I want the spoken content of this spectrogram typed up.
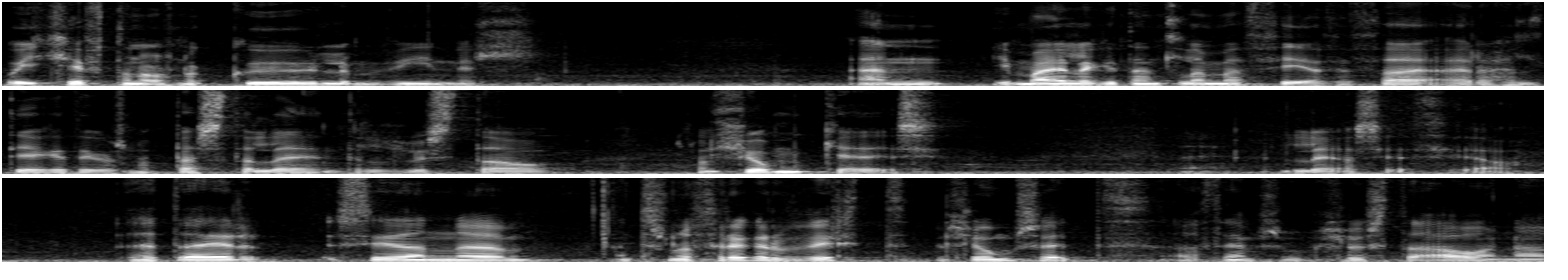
Og ég kefti hann á svona gulum vínil en ég mæla ekki endilega með því að því það er held ég ekkert eitthvað svona besta leiðin til að hlusta á svona hljómgæðis lega séð, já. Þetta er síðan, um, þetta er svona frekar virt hljómsveit af þeim sem hlusta á hana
